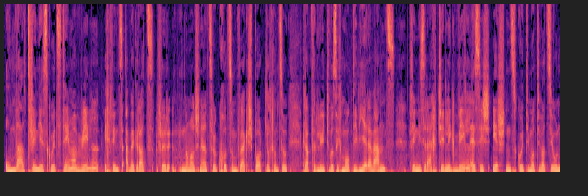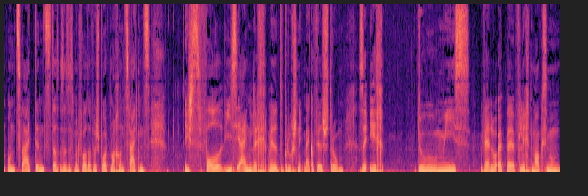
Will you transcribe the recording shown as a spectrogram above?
Umwelt finde ich ein gutes Thema, weil ich finde es eben gerade für, nochmal schnell zurückkommen zum Wegen sportlich und so, gerade für Leute, die sich motivieren wollen, finde ich es recht chillig, weil es ist erstens gute Motivation und zweitens, also dass man vorher Sport machen und zweitens ist es voll easy eigentlich, weil du brauchst nicht mega viel Strom. Also ich, du mein Velo etwa vielleicht Maximum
